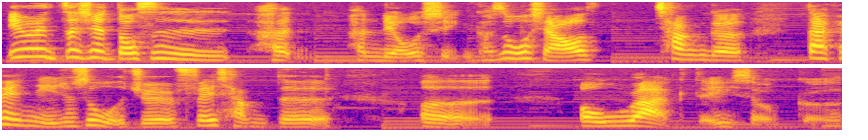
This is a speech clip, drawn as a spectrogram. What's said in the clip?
因为这些都是很很流行。可是我想要唱个戴佩妮，就是我觉得非常的呃 old rock 的一首歌。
